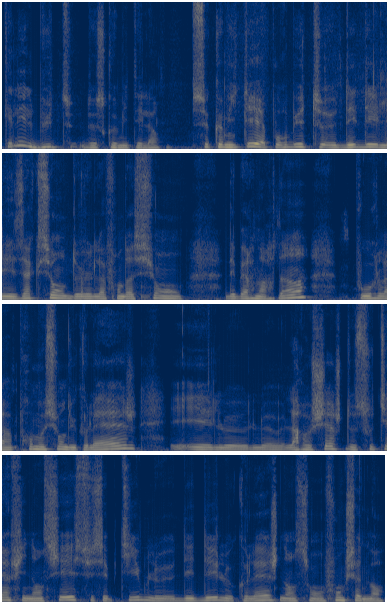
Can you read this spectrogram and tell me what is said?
Quel est le but de ce comité-là? Ce comité a pour but d'aider les actions de la Fondation des Bernardins pour la promotion du collège et la recherche de soutien financier susceptible d'aider le collège dans son fonctionnement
